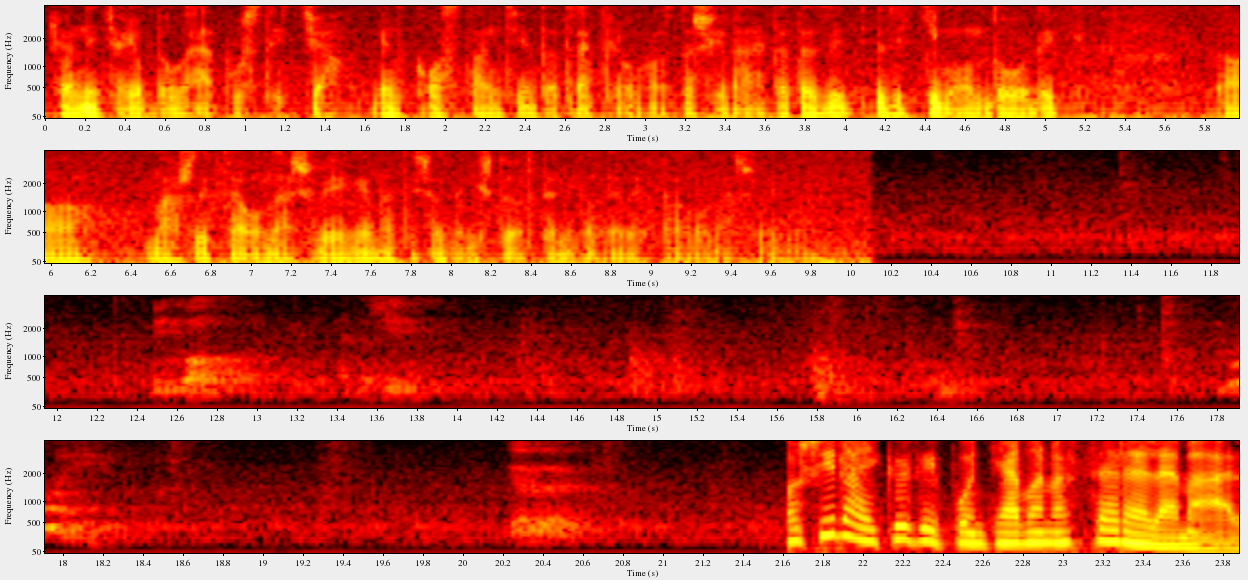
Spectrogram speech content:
és olyan nincsen jobb dolga, elpusztítja, mint Konstantint, a Trepjov azt a sirály. Tehát ez így, ez így kimondódik a második felvonás végén, hát és ez meg is történik a negyedik felvonás végén. A sirály középpontjában a szerelem áll.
